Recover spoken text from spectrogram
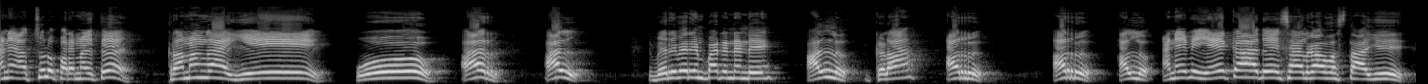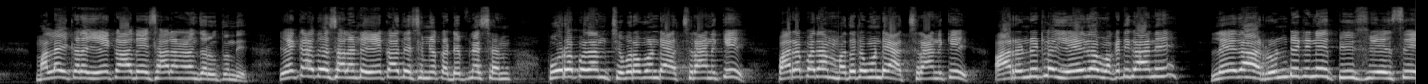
అనే అచ్చులు పరమైతే క్రమంగా ఏ ఓ అర్ అల్. వెరీ వెరీ ఇంపార్టెంట్ అండి. అల్ ఇక్కడ అర్ అర్ అల్ అనేవి ఏకాదేశాలుగా వస్తాయి. మళ్ళీ ఇక్కడ ఏకాదేశాలు అనడం జరుగుతుంది. ఏకాదేశాలు అంటే ఏకాదేశం యొక్క డెఫినేషన్ పూర్వపదం చివర ఉండే అక్షరానికి పరపదం మొదట ఉండే అక్షరానికి ఆ రెండిట్లో ఏదో ఒకటి కానీ లేదా రెండిటిని తీసివేసి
